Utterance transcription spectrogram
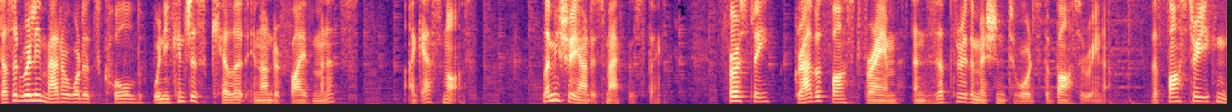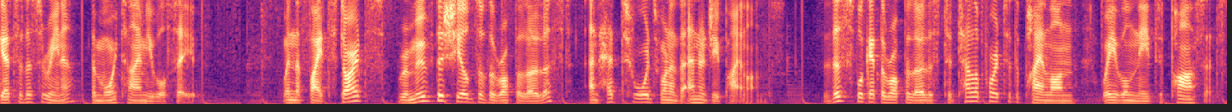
Does it really matter what it's called when you can just kill it in under 5 minutes? I guess not. Let me show you how to smack this thing. Firstly, grab a fast frame and zip through the mission towards the boss arena. The faster you can get to this arena, the more time you will save. When the fight starts, remove the shields of the Ropalolyst and head towards one of the energy pylons. This will get the Ropalolyst to teleport to the pylon where you will need to pass it.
